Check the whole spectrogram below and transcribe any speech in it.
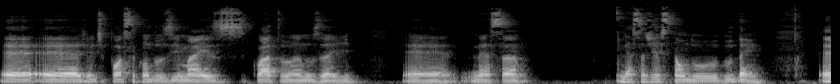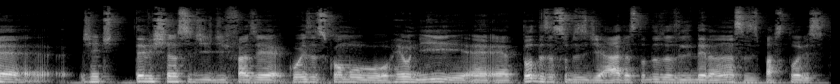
é, é, a gente possa conduzir mais quatro anos aí é, nessa, nessa gestão do, do DEM. É, a gente teve chance de, de, fazer coisas como reunir é, é, todas as subsidiadas, todas as lideranças e pastores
